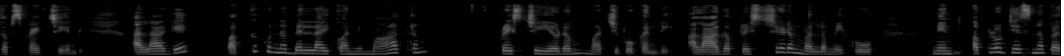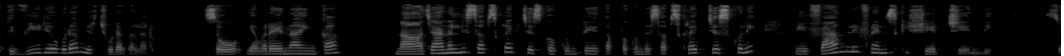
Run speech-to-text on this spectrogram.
సబ్స్క్రైబ్ చేయండి. అలాగే పక్కకున్న బెల్ ఐకాన్ని మాత్రం ప్రెస్ చేయడం మర్చిపోకండి. అలాగ ప్రెస్ చేయడం వల్ల మీకు నేను అప్లోడ్ చేసిన ప్రతి వీడియో కూడా మీరు చూడగలరు. సో ఎవరైనా ఇంకా నా ఛానల్ని సబ్స్క్రైబ్ చేసుకోకుంటే తప్పకుండా సబ్స్క్రైబ్ చేసుకుని మీ ఫ్యామిలీ ఫ్రెండ్స్కి షేర్ చేయండి. So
